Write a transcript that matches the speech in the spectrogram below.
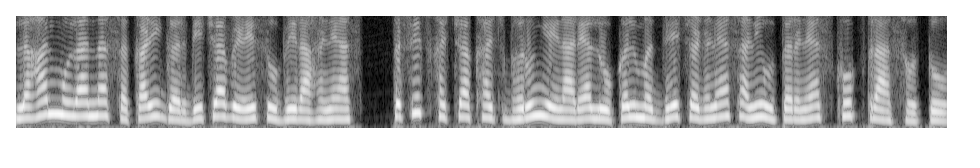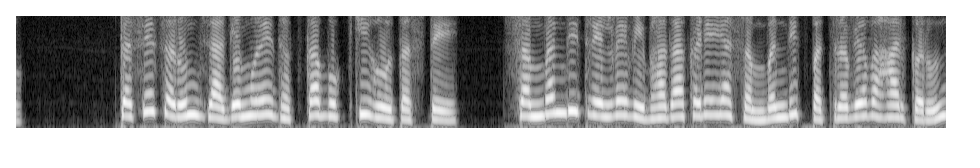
लहान मुलांना सकाळी गर्दीच्या वेळेस उभे राहण्यास तसेच खच्चाखच भरून येणाऱ्या लोकलमध्ये चढण्यास आणि उतरण्यास खूप त्रास होतो. तसेच अरुण जागेमुळे धक्काबुक्की होत असते. संबंधित रेल्वे विभागाकडे या संबंधित पत्रव्यवहार करून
